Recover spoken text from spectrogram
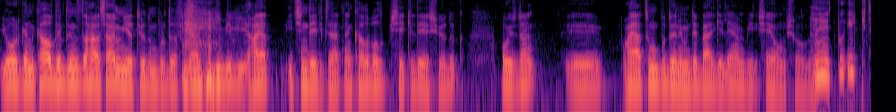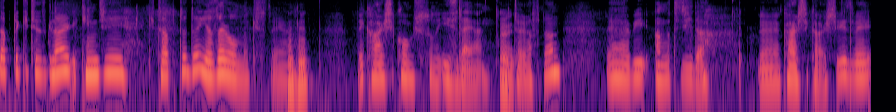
Yorganı kaldırdığınızda ha sen mi yatıyordun burada filan gibi bir hayat içindeydik zaten. Kalabalık bir şekilde yaşıyorduk. O yüzden e, hayatımın bu döneminde belgeleyen bir şey olmuş oldu. Evet bu ilk kitaptaki çizgiler ikinci kitapta da yazar olmak isteyen hı hı. ve karşı komşusunu izleyen evet. bir taraftan e, bir anlatıcıyla e, karşı karşıyayız ve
